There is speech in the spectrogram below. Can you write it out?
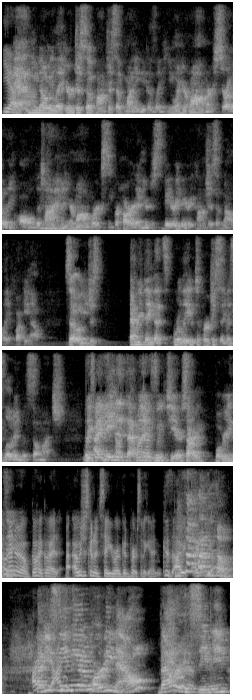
Yeah. And you know, like you're just so conscious of money because like you and your mom are struggling all the time, Mm-hmm. and your mom works super hard, and you're just very, very conscious of not like fucking up. So you just everything that's related to purchasing is loaded with so much. Like I hated that when does- I moved here. Sorry, what were you Oh saying? no no no! Go ahead, go ahead. I, I was just gonna say you were a good person again because I, I, No. I Have you I seen me at a party now? Valerie has seen me.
